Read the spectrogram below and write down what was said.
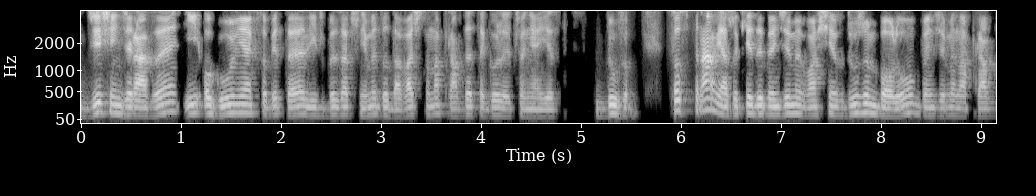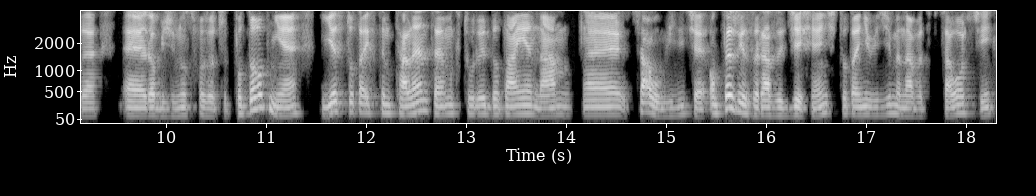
10 razy i ogólnie jak sobie te liczby zaczniemy dodawać, to naprawdę tego leczenia jest dużo. Co sprawia, że kiedy będziemy właśnie w dużym bólu, będziemy naprawdę, e, robić mnóstwo rzeczy. Podobnie jest tutaj z tym talentem, który dodaje nam, e, szału. Widzicie, on też jest razy 10, tutaj nie widzimy nawet w całości,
